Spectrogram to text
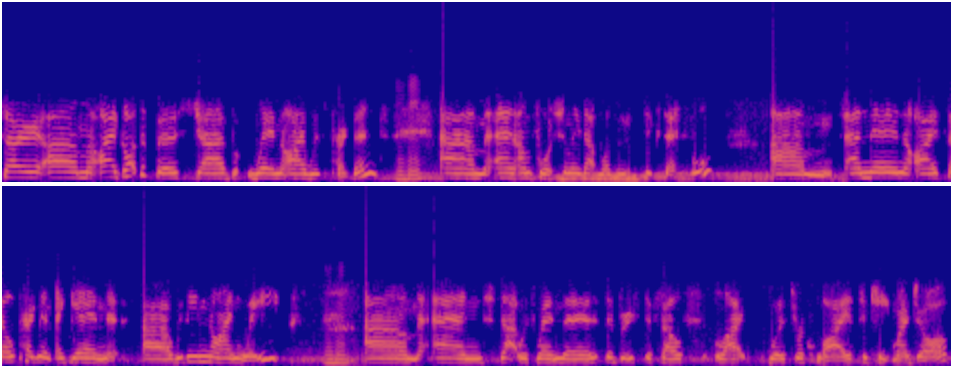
so um, I got the first jab when I was pregnant, um, and unfortunately that wasn't successful. Um, and then I fell pregnant again uh, within nine weeks. Um, and that was when the, the booster felt like was required to keep my job.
